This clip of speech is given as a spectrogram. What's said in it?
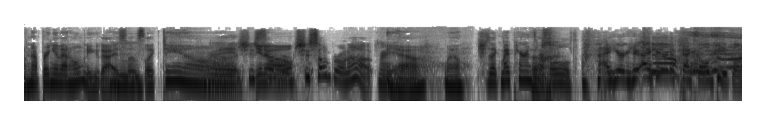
I'm not bringing that home to you guys. So it's like, damn, Right. She's you so know, she's so grown up. Right. yeah. Well, She's like, my parents are old. I hear, I hear it affects old people.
